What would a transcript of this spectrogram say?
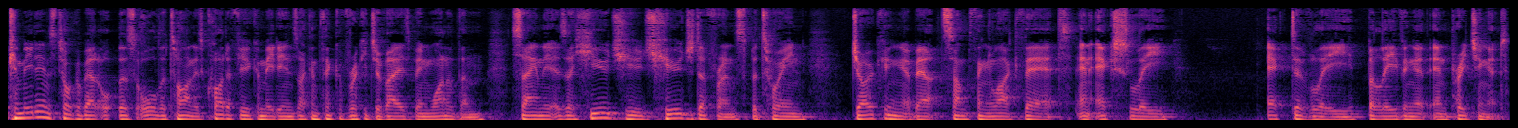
Comedians talk about this all the time. There's quite a few comedians. I can think of Ricky Gervais being one of them, saying there is a huge, huge, huge difference between joking about something like that and actually actively believing it and preaching it.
